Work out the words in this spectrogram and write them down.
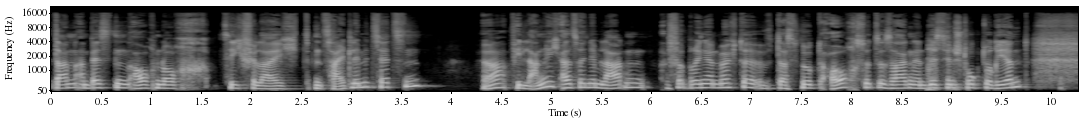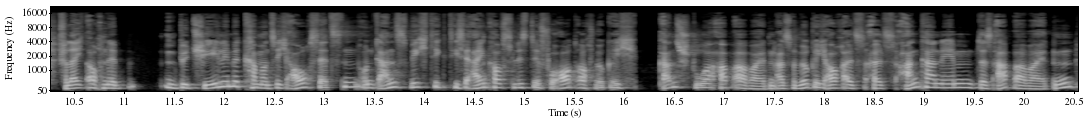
dann am besten auch noch sich vielleicht ein Zeitlimit setzen, ja, wie lange ich also in dem Laden verbringen möchte, das wirkt auch sozusagen ein bisschen strukturierend. Vielleicht auch eine ein Budgetlimit kann man sich auch setzen und ganz wichtig, diese Einkaufsliste vor Ort auch wirklich ganz stur abarbeiten, also wirklich auch als als Anker nehmen, das Abarbeiten,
